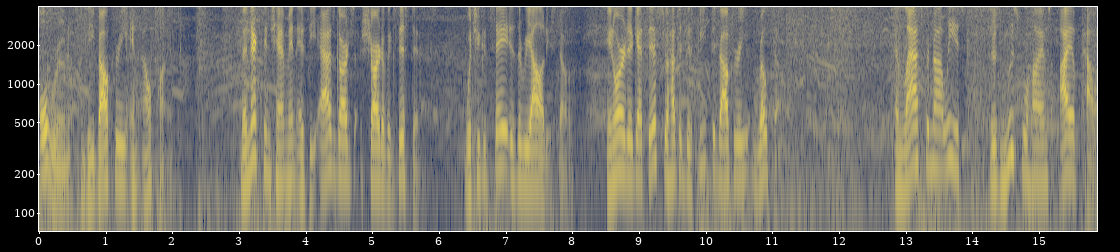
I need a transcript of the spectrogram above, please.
Olrun, the Valkyrie in Alfheim. The next enchantment is the Asgard's Shard of Existence, which you could say is the Reality Stone. In order to get this, you'll have to defeat the Valkyrie Rota. And last but not least, there's Muspelheim's Eye of Power,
